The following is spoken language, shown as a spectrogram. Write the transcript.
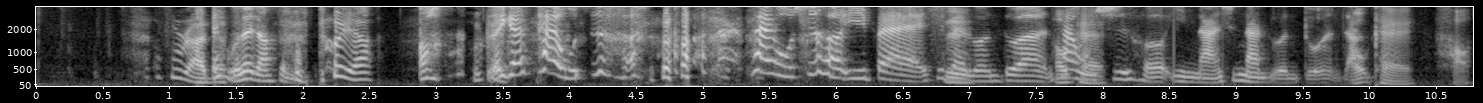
不然哎、呢？我在讲什么？对呀、哦 OK 应该是泰晤士河，泰晤士河以北是是。北伦敦，泰晤士河以南是南伦敦，这样子。OK，好，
